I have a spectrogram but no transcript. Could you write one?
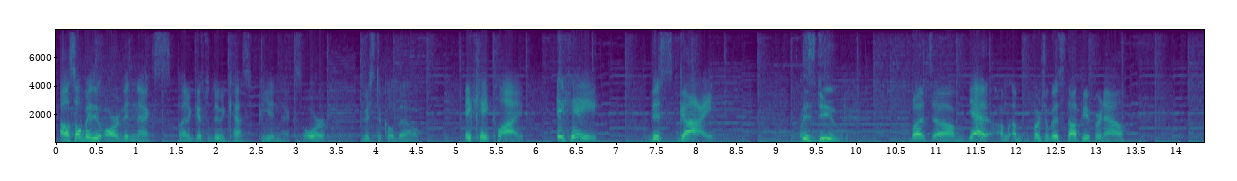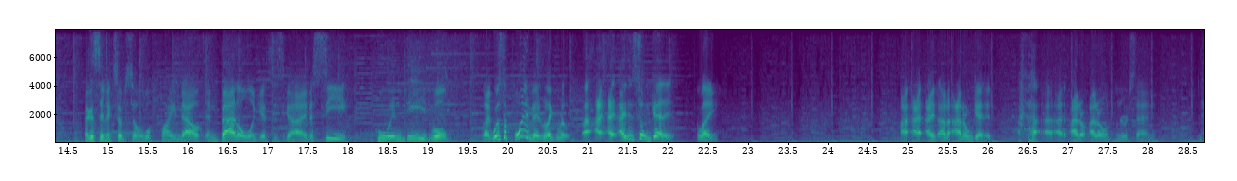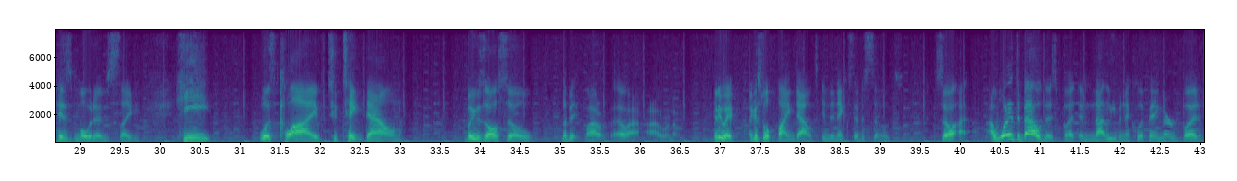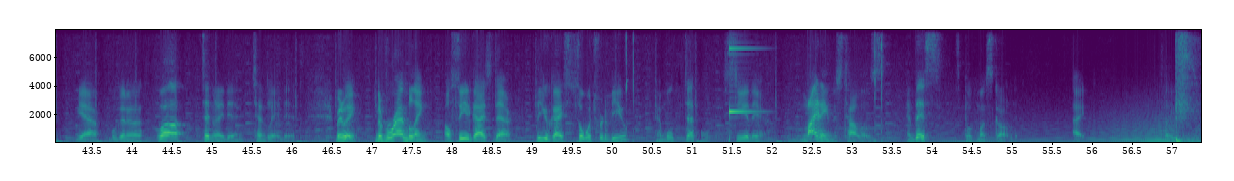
I was hoping to do Arven next, but I guess we're doing Cassiopeia next, or Mr. Clavel, aka Clive, aka this guy, this dude. But um, yeah, I'm, I'm to stop here for now. I guess in the next episode we'll find out and battle against this guy to see who indeed will, like, what's the point of it? Like, I, I, I just don't get it. Like, I, I, I, I don't get it. I, I, don't, I don't understand his motives. Like, he was Clive to take down, but he was also the big, I don't, oh, I, I don't know. Anyway, I guess we'll find out in the next episodes. So I, I wanted to battle this, but and not leaving a cliffhanger, but yeah, we're gonna, well, technically I did, technically I did. But anyway, enough rambling. I'll see you guys there. Thank you guys so much for the view, and we'll definitely see you there. My name is Talos, and this is Pokemon Scarlet. I.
